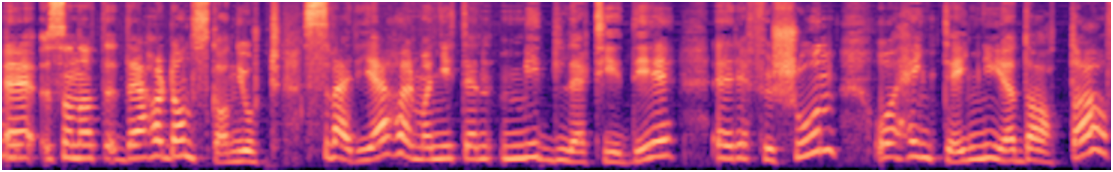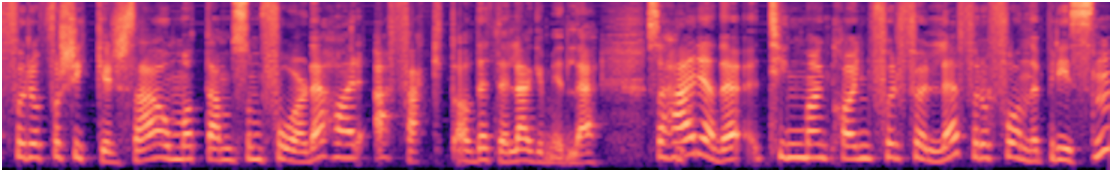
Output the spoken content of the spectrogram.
Eh, sånn at Det har danskene gjort. Sverige har man gitt en midlertidig eh, refusjon og henter inn nye data for å forsikre seg om at de som får det, har effekt av dette legemiddelet. Så her er det ting man kan forfølge for å få ned prisen,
